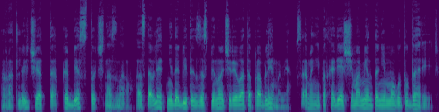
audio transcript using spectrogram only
В отличие от тапка, бес точно знал. Оставлять недобитых за спиной чревато проблемами. В самый неподходящий момент они могут ударить.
